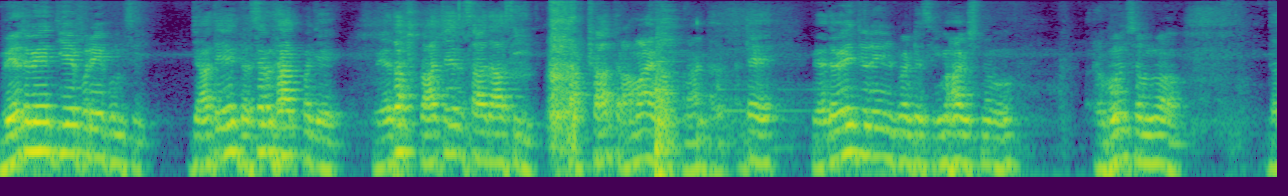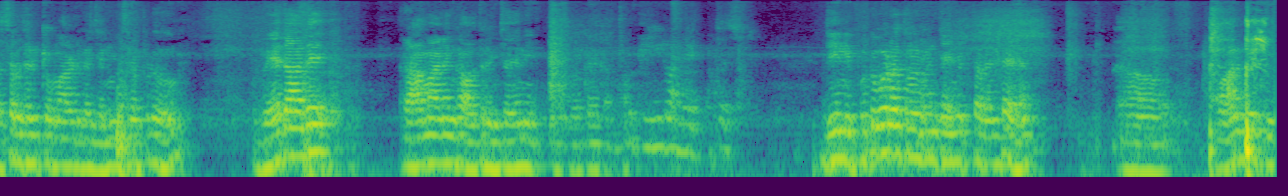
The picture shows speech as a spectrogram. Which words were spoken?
వేదవేద్యే పురే పుంసి జాతే దశరథాత్మజే వేద ప్రాచీన సాదాసి సాక్షాత్ రామాయణాత్మ అంటారు. అంటే వేదవేద్యులైనటువంటి శ్రీ మహావిష్ణువు రఘువంశంలో దశరథుడి కుమారుడిగా జన్మించినప్పుడు వేదాలే రామాయణంగా అవతరించాయని దీన్ని పుట్టుబడతల గురించి ఏం చెప్తారంటే వాల్మీకి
